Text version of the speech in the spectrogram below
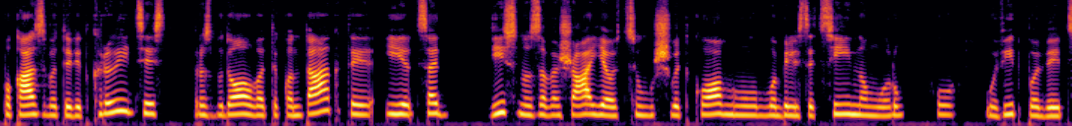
показувати відкритість, розбудовувати контакти, і це дійсно заважає цьому швидкому мобілізаційному руху у відповідь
